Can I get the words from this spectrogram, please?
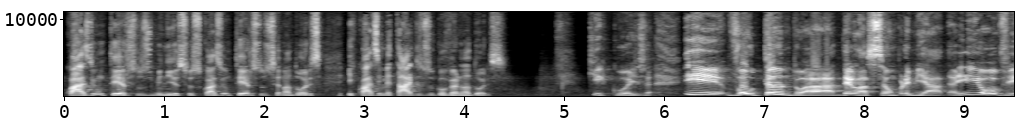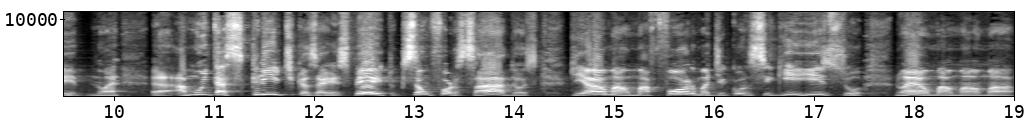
quase um terço dos ministros, quase um terço dos senadores e quase metade dos governadores. Que coisa. E voltando à delação premiada, aí houve, não é? é? Há muitas críticas a respeito, que são forçados, que há uma, uma forma de conseguir isso, não é? Uma, uma, uma,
